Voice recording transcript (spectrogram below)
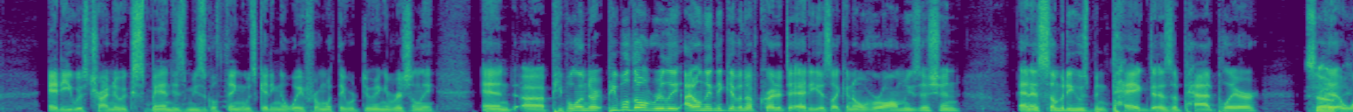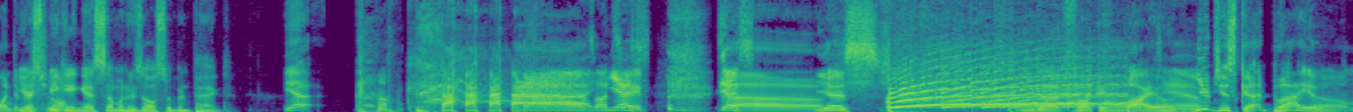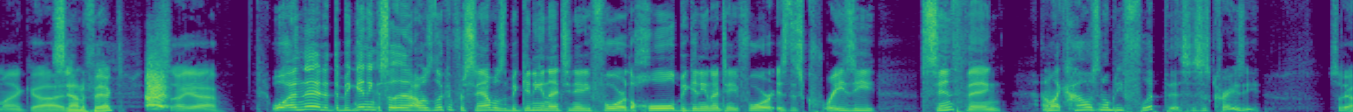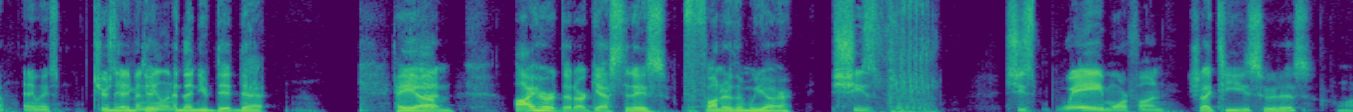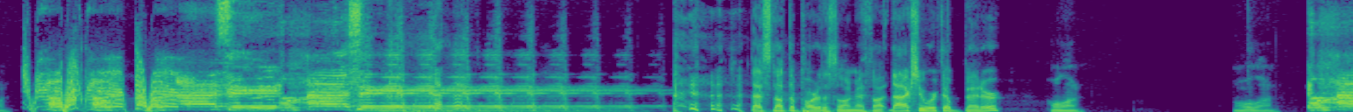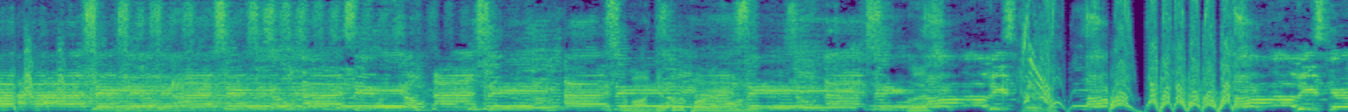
Eddie was trying to expand his musical thing, was getting away from what they were doing originally. And uh, people under people don't really, I don't think they give enough credit to Eddie as like an overall musician, and as somebody who's been pegged as a pad player. So Uh, you're speaking as someone who's also been pegged. Yeah. Okay. it's on Yes. tape. Yes. Uh, yes. You got fucking bio. damn. You just got bio. Oh my god. Sound effect? So yeah. Well, and then at the beginning, so then I was looking for samples. The beginning of 1984, the whole beginning of 1984 is this crazy synth thing, and I'm like, how has nobody flipped this? This is crazy. So yeah. Anyways, cheers to Eddie Van did- Halen. And then you did that. Hey, that. um, I heard that our guest today's funner than we are. she's she's way more fun. Should I tease who it is? Hold on. That's not the part of the song I thought. That actually worked out better. Hold on. Hold on. Come on, get to the part I wanted. Oh, that's there.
